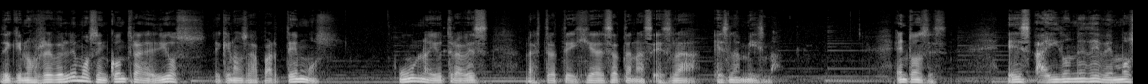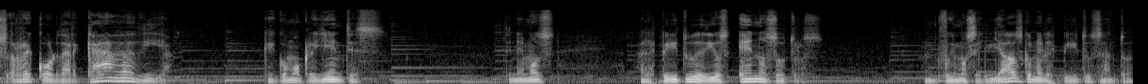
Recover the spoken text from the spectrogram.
de que nos rebelemos en contra de Dios, de que nos apartemos una y otra vez la estrategia de Satanás es la es la misma. Entonces, es ahí donde debemos recordar cada día que como creyentes tenemos al Espíritu de Dios en nosotros. Fuimos sellados con el Espíritu Santo.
